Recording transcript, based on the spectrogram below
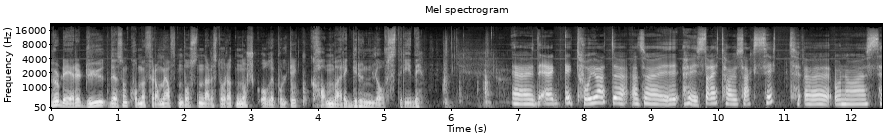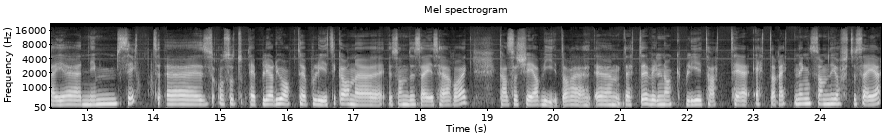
vurderer du det som kommer fram i Aftenposten der det står at norsk oljepolitikk kan være grunnlovsstridig? Eh, jeg, jeg, tror jo at eh, altså, Høyesterett har jo sagt sitt, eh, og nå sier NIM sitt. Og så blir det jo opp til politikerne, som det sies her òg, hva som skjer videre. Dette vil nok bli tatt til etterretning, som de ofte sier.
